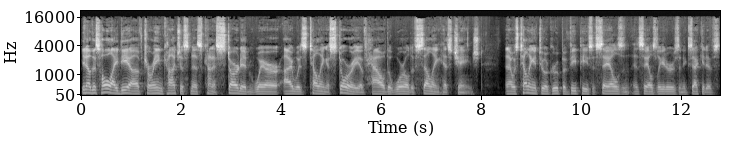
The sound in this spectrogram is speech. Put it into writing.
You know, this whole idea of terrain consciousness kind of started where I was telling a story of how the world of selling has changed. And I was telling it to a group of VPs of sales and, and sales leaders and executives.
